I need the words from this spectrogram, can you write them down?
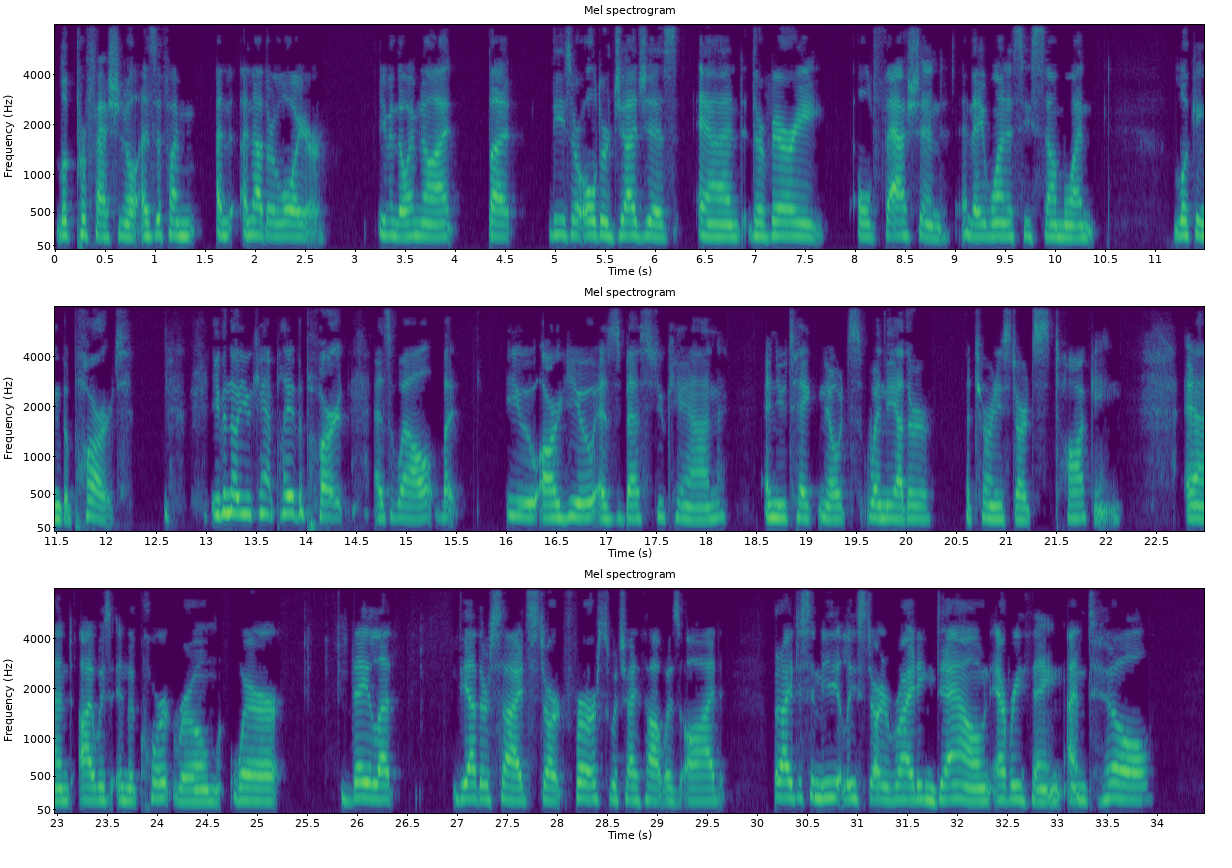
look professional as if I'm an, another lawyer, even though I'm not. But these are older judges and they're very old fashioned and they want to see someone looking the part, even though you can't play the part as well, but you argue as best you can and you take notes when the other attorney starts talking. And I was in the courtroom where they let the other side start first, which I thought was odd. But I just immediately started writing down everything until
